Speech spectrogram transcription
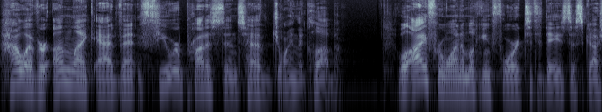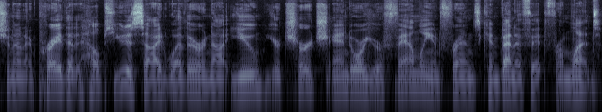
However, unlike Advent, fewer Protestants have joined the club. Well, I, for one, am looking forward to today's discussion, and I pray that it helps you decide whether or not you, your church, and/or your family and friends can benefit from Lent.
